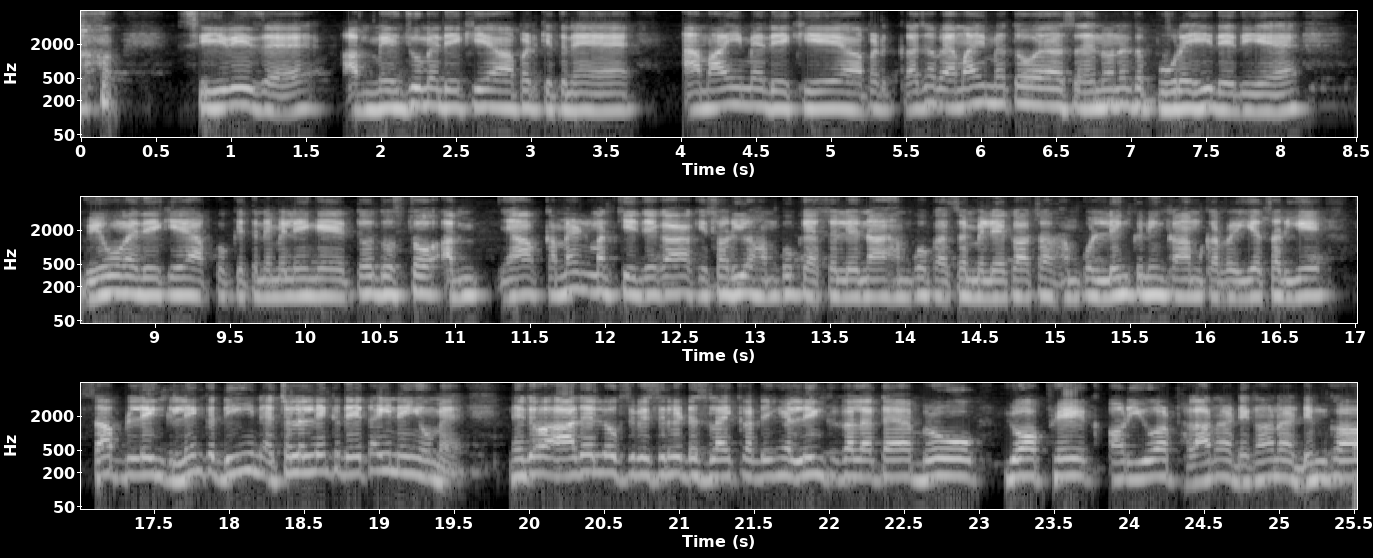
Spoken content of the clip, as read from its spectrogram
सीरीज़ है, आप मेजू में देखिए, यहाँ पर कितने हैं। एमआई में देखिए, यहाँ पर गजब एम में तो इन्होंने तो पूरे ही दे दिए हैं। व्यू में देखिए, आपको कितने मिलेंगे। तो दोस्तों, अब यहाँ कमेंट मत कीजिएगा कि, सर, ये हमको कैसे लेना है? हमको कैसे मिलेगा? सर, हमको लिंक नहीं काम कर रही है। सर, ये सब लिंक लिंक दी है। चलो लिंक देता ही नहीं हूँ मैं। नहीं तो आधे लोग डिसलाइक कर देंगे। लिंक गलत है ब्रो यू आर फेक और यू आर फलाना ढिकाना डिमका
